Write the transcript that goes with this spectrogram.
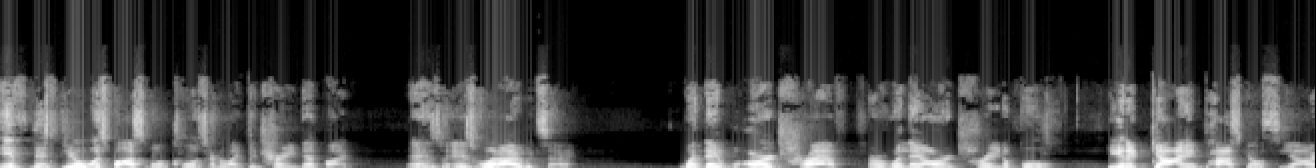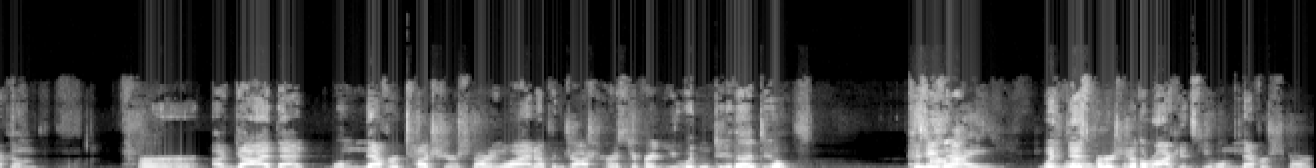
If this deal was possible closer to like the trade deadline, is is what I would say. When they are draft or when they are tradable, you get a guy in Pascal Siakam for a guy that will never touch your starting lineup and Josh Christopher. You wouldn't do that deal because he's not I with this version of the Rockets. He will never start.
